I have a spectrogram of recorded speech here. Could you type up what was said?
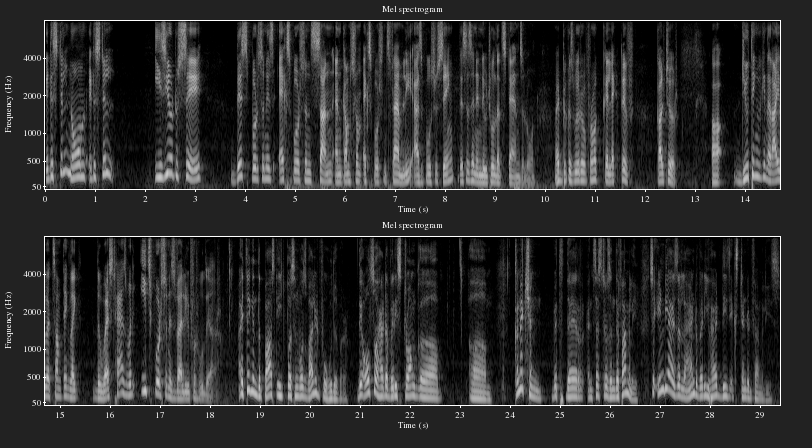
it is still known it is still easier to say this person is X person's son and comes from X person's family as opposed to saying this is an individual that stands alone, right? Because we're from a collective culture. Uh, do you think we can arrive at something like the West has, where each person is valued for who they are? I think in the past, each person was valued for who they were. They also had a very strong uh, um, connection with their ancestors and their family. So India is a land where you had these extended families,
